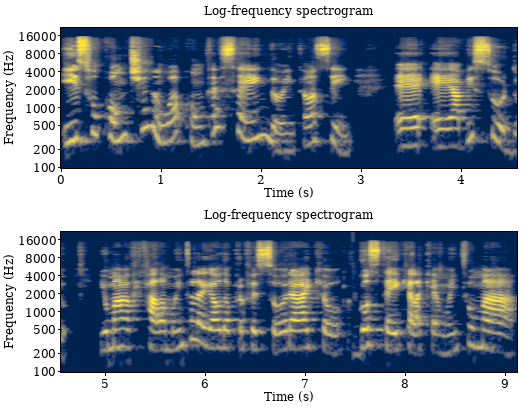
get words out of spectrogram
e isso continua acontecendo. Então, assim, é, é, absurdo. E uma fala muito legal da professora, ai, que eu gostei, que ela quer muito uma,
